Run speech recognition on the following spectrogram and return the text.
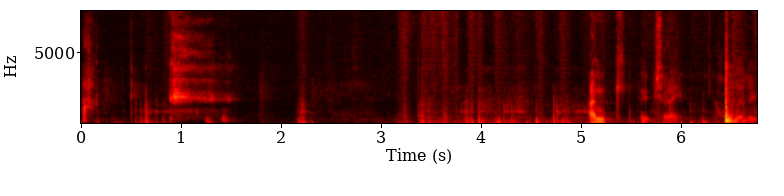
Ah. I'm, should I hold it?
